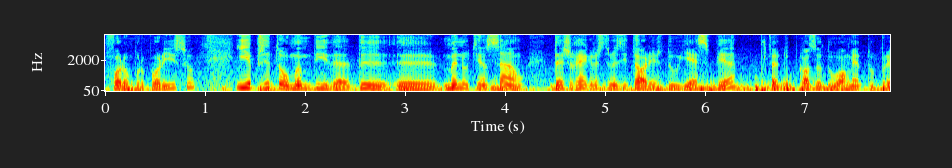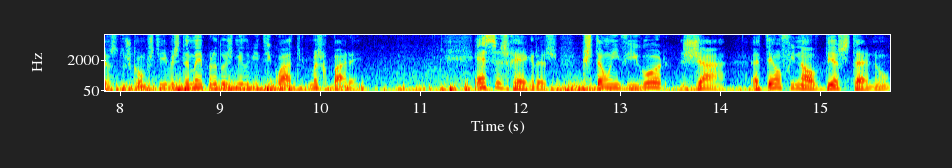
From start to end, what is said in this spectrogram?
foram propor isso, e apresentou uma medida de uh, manutenção das regras transitórias do ISP, portanto, por causa do aumento do preço dos combustíveis, também para 2024. Mas reparem, essas regras que estão em vigor já até ao final deste ano,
